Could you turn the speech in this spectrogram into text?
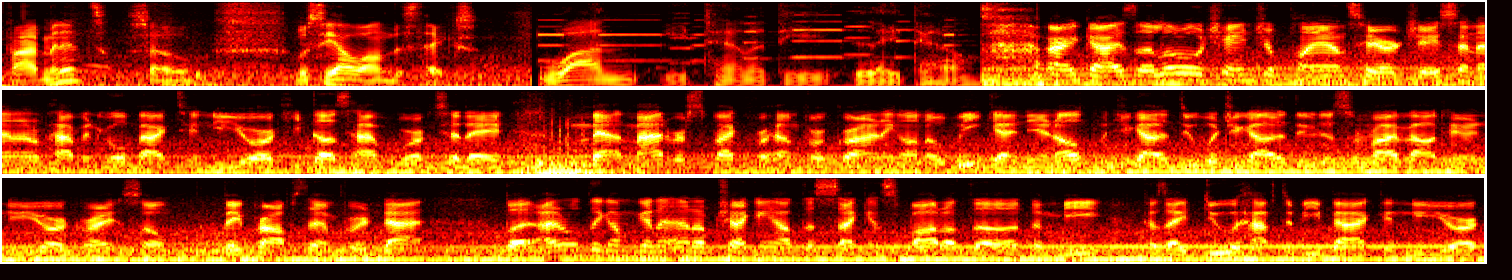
five minutes, so we'll see how long this takes. One eternity later. All right, guys, a little change of plans here. Jason ended up having to go back to New York. He does have work today. Mad, mad respect for him for grinding on a weekend, you know? But you gotta do what you gotta do to survive out here in New York, right? So big props to him for that. But I don't think I'm gonna end up checking out the second spot of the, the meet because I do have to be back in New York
